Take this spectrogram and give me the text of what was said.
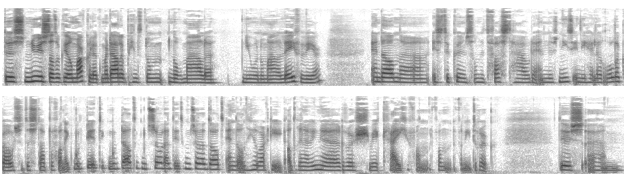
Dus nu is dat ook heel makkelijk. Maar dadelijk begint het normale, nieuwe normale leven weer. En dan uh, is het de kunst om dit vast te houden. En dus niet in die hele rollercoaster te stappen van ik moet dit, ik moet dat, ik moet zo laat dit, ik moet zo laat dat. En dan heel erg die adrenaline rush weer krijgen van, van, van die druk. Dus um,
